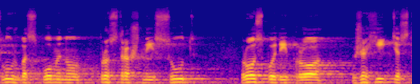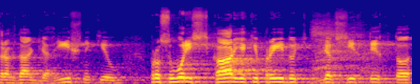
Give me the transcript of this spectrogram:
служба спомену про страшний суд, розповіді про жахіття страждань для грішників, про суворість кар, які прийдуть для всіх тих, хто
